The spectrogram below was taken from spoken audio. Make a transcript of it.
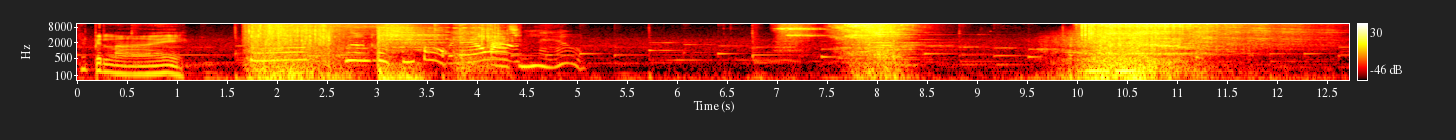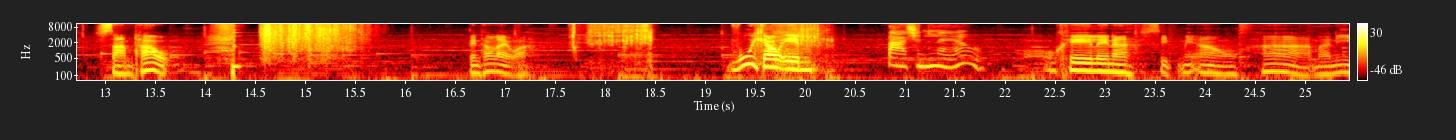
ไม่เป็นไร เมืองถูกชี้ต่อไปแล้วตาฉันแล้ว สามเท่า เป็นเท่าไหร่วะวุ้ยเก้าเอ็มตาฉันแล้ว โอเคเลยนะสิบไม่เอาห้ามานี่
